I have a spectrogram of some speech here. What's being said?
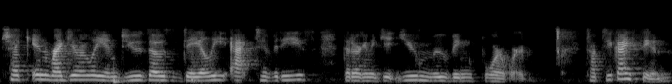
Check in regularly and do those daily activities that are going to get you moving forward. Talk to you guys soon.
